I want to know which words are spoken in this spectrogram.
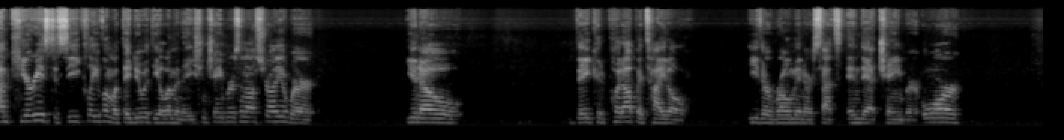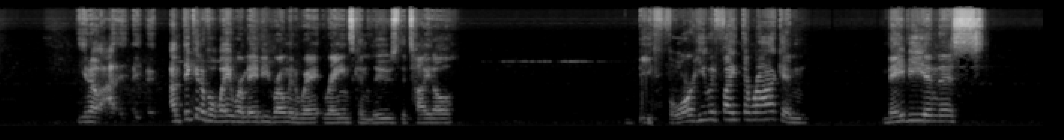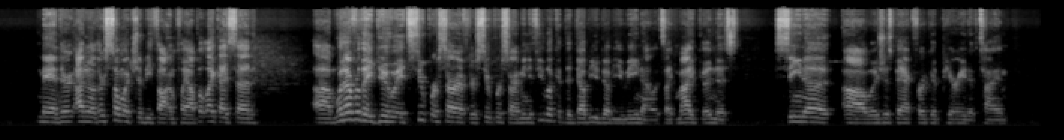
I'm curious to see Cleveland what they do with the elimination chambers in Australia, where you know they could put up a title, either Roman or Seth's in that chamber, or you know, I, I'm thinking of a way where maybe Roman Reigns can lose the title before he would fight The Rock, and maybe in this man, there I don't know. There's so much to be thought and play out. But like I said, um, whatever they do, it's superstar after superstar. I mean, if you look at the WWE now, it's like my goodness, Cena uh, was just back for a good period of time.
